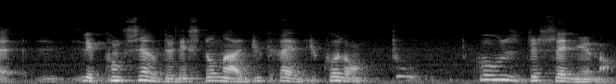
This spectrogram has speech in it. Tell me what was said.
Euh, les cancers de l'estomac, du grêle, du côlon, tout cause de saignement.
